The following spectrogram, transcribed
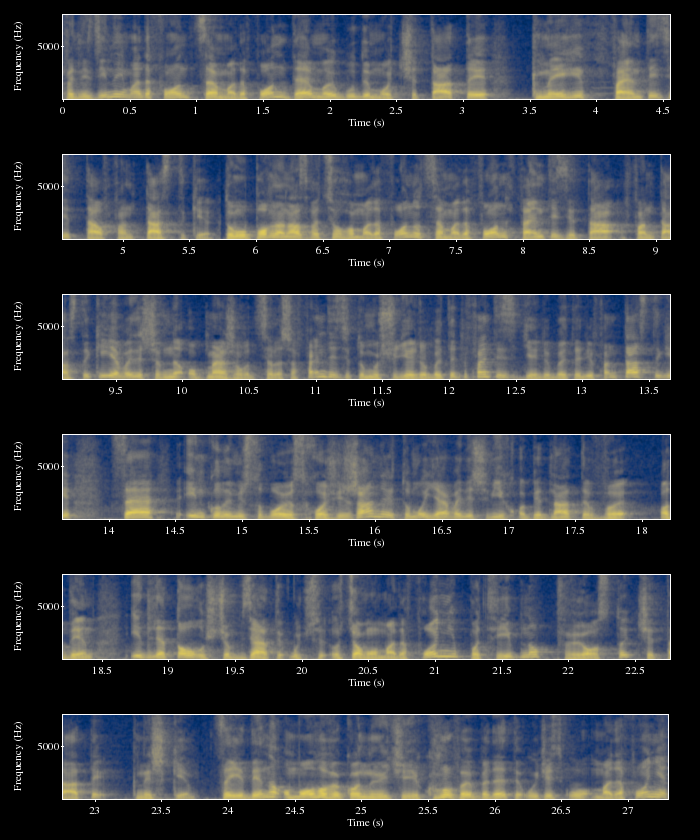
Фентезійний марафон це марафон, де ми будемо читати. Книги фентезі та фантастики. Тому повна назва цього марафону це марафон фентезі та фантастики. Я вирішив не обмежуватися лише фентезі, тому що є любителі фентезі, є любителі фантастики. Це інколи між собою схожі жанри, тому я вирішив їх об'єднати в один. І для того, щоб взяти участь у цьому марафоні, потрібно просто читати книжки. Це єдина умова, виконуючи яку ви берете участь у марафоні,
